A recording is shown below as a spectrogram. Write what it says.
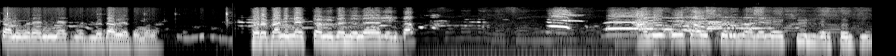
चालू करूया आणि मॅच मधलं जाऊया तुम्हाला. परत आणि मॅच चालू झालेला आहे एकदा. आणि एक आउट करून आलेलं आहे तीन गरपंची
